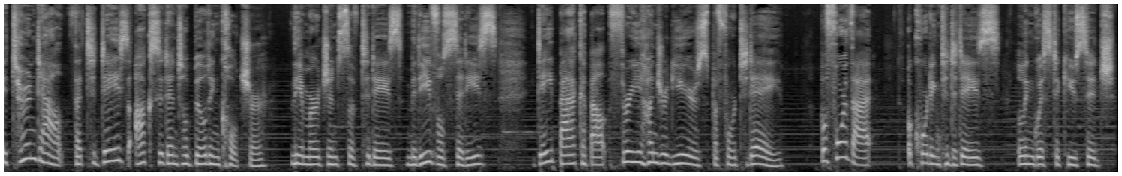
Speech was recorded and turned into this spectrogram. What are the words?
It turned out that today's Occidental building culture, the emergence of today's medieval cities, date back about 300 years before today. Before that, according to today's linguistic usage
